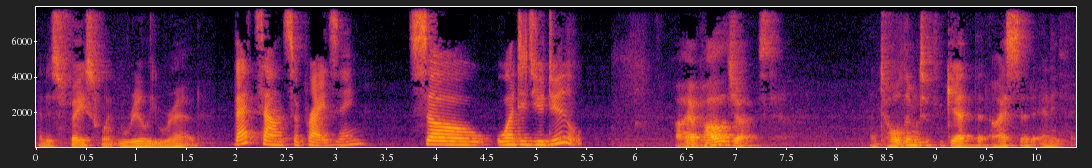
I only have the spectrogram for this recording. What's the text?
and his face went really red. That sounds surprising. So, what did you do? I apologized and told him to forget that I said anything.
